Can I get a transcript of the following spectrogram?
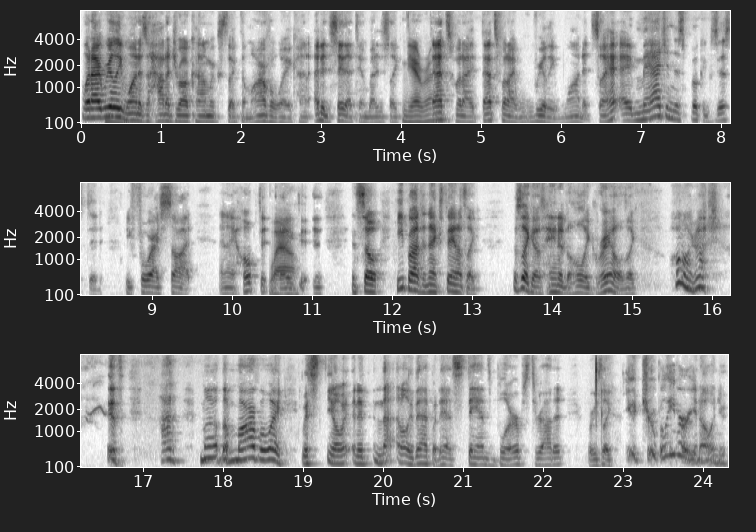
What I really Mhm. want is a how to draw comics like the Marvel way kind of. I didn't say that to him, but I just like Yeah, right. that's what I that's what I really wanted. So I, I imagined this book existed before I saw it, and I hoped it. Wow. I- and so he brought it the next day, and I was like, it was like I was handed the Holy Grail. It's like, oh my gosh, it's how, Ma- the Marvel way. With you know, and it, not only that, but it has Stan's blurbs throughout it, where he's like, "You true believer," you know, and you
